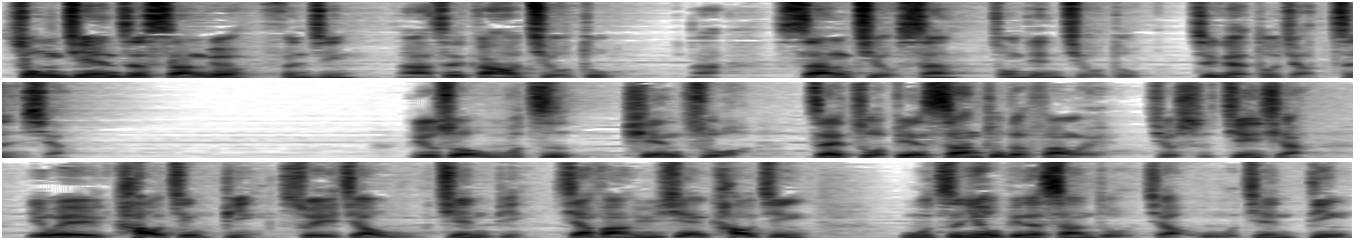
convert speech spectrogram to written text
中间这三个分经啊，这刚好九度啊。三九三中间九度，这个都叫正向。比如说五字偏左，在左边三度的范围就是尖向，因为靠近丙，所以叫五尖丙。相反，鱼线靠近五字右边的三度叫五尖丁。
